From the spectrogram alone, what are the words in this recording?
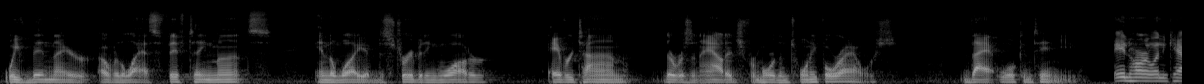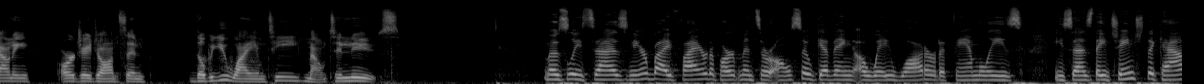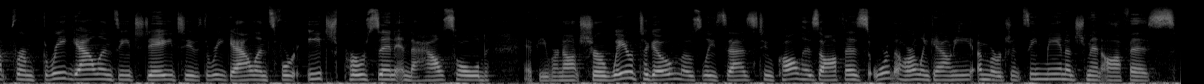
We've been there over the last 15 months in the way of distributing water every time there was an outage for more than 24 hours. That will continue. In Harlan County, RJ Johnson, WYMT Mountain News. Mosley says nearby fire departments are also giving away water to families. He says they changed the cap from three gallons each day to three gallons for each person in the household. If you were not sure where to go, Mosley says to call his office or the Harlan County Emergency Management Office.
